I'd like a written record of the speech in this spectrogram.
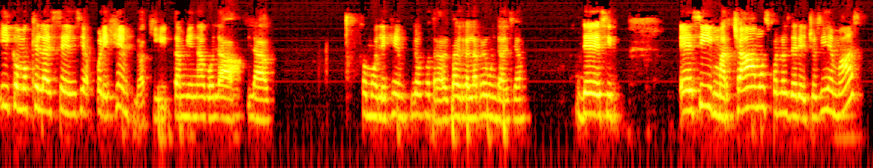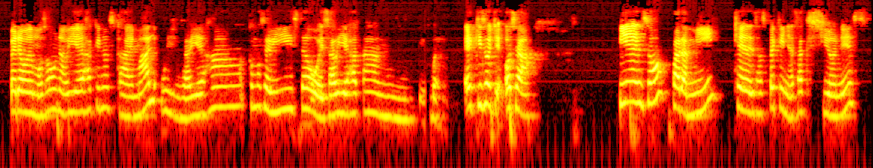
y como que la esencia, por ejemplo, aquí también hago la, la como el ejemplo, otra vez valga la redundancia, de decir, eh, sí, marchamos por los derechos y demás, pero vemos a una vieja que nos cae mal, uy, esa vieja, ¿cómo se viste? O esa vieja tan, bueno, X o Y, o sea, Pienso para mí que esas pequeñas acciones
